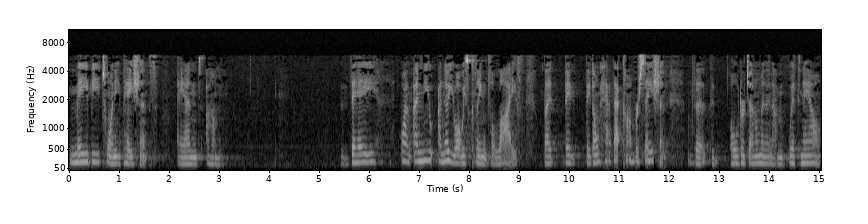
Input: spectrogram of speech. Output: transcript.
maybe 20 patients, and um, they, well, I knew, I know you always cling to life, but they, they don't have that conversation. The, the older gentleman that I'm with now,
